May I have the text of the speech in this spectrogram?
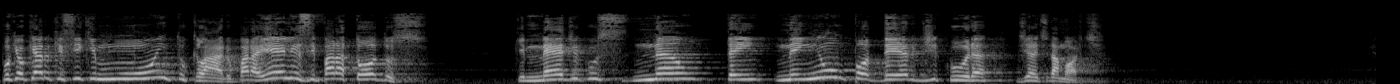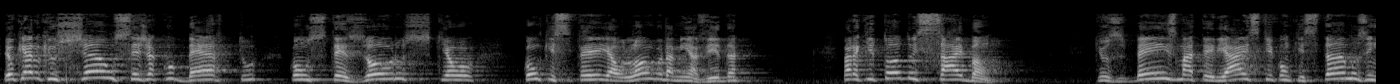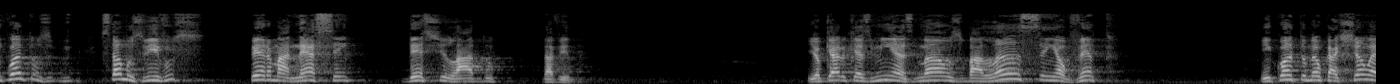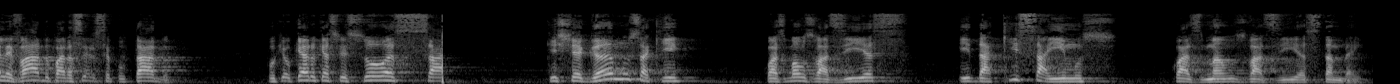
porque eu quero que fique muito claro para eles e para todos que médicos não têm nenhum poder de cura diante da morte. Eu quero que o chão seja coberto com os tesouros que eu conquistei ao longo da minha vida, para que todos saibam que os bens materiais que conquistamos enquanto estamos vivos permanecem deste lado da vida. E eu quero que as minhas mãos balancem ao vento, enquanto o meu caixão é levado para ser sepultado, porque eu quero que as pessoas saibam que chegamos aqui com as mãos vazias e daqui saímos com as mãos vazias também.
